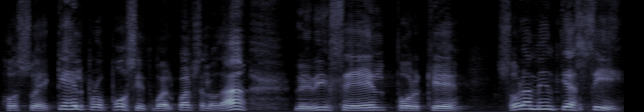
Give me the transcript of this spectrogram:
Josué, qué es el propósito por el cual se lo da. Le dice él, porque solamente así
